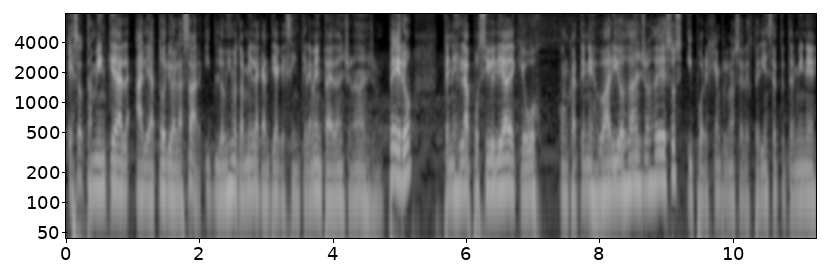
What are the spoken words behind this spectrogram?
Eso también queda al- aleatorio al azar. Y lo mismo también la cantidad que se incrementa de dungeon a dungeon. Pero tenés la posibilidad de que vos concatenes varios dungeons de esos y por ejemplo, no sé, la experiencia te termine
